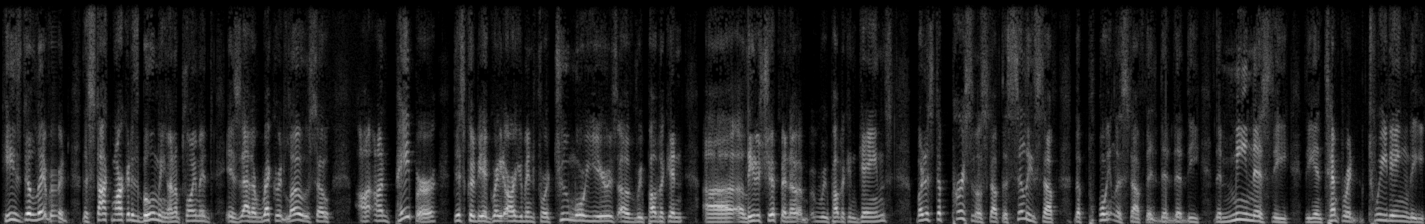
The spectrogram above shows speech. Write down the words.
He's delivered. The stock market is booming. Unemployment is at a record low. So on, on paper, this could be a great argument for two more years of Republican uh, leadership and uh, Republican gains. But it's the personal stuff, the silly stuff, the pointless stuff, the the the the, the meanness, the the intemperate tweeting, the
